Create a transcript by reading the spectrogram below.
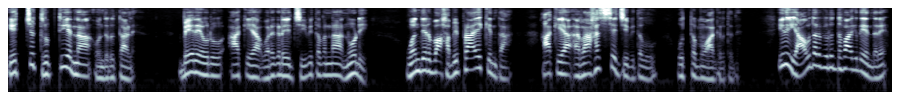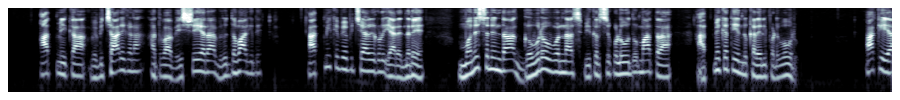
ಹೆಚ್ಚು ತೃಪ್ತಿಯನ್ನು ಹೊಂದಿರುತ್ತಾಳೆ. ಬೇರೆಯವರು ಆಕೆಯ ಹೊರಗಡೆ ಜೀವಿತವನ್ನು ನೋಡಿ ಹೊಂದಿರುವ ಅಭಿಪ್ರಾಯಕ್ಕಿಂತ ಆಕೆಯ ರಹಸ್ಯ ಜೀವಿತವು ಉತ್ತಮವಾಗಿರುತ್ತದೆ. ಇದು ಯಾವುದರ ವಿರುದ್ಧವಾಗಿದೆ ಎಂದರೆ ಆತ್ಮಿಕ ವ್ಯಭಿಚಾರಿಗಳ ಅಥವಾ ವಿಷಯರ ವಿರುದ್ಧವಾಗಿದೆ. ಆತ್ಮಿಕ ವ್ಯಭಿಚಾರಿಗಳು ಯಾರೆಂದರೆ ಮನುಷ್ಯನಿಂದ ಗೌರವವನ್ನು ಸ್ವೀಕರಿಸಿಕೊಳ್ಳುವುದು ಮಾತ್ರ ಆತ್ಮಿಕತೆ ಎಂದು ಕರೆಯಲ್ಪಡುವವರು. ಆಕೆಯ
